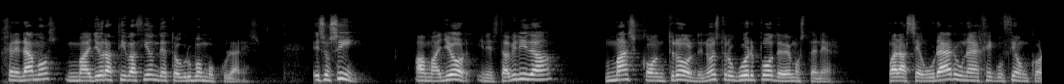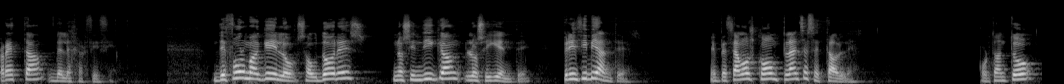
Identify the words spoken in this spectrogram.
generamos mayor activación de estos grupos musculares. Eso sí, a mayor inestabilidad, más control de nuestro cuerpo debemos tener para asegurar una ejecución correcta del ejercicio. De forma que los autores nos indican lo siguiente, principiantes, empezamos con planchas estables, por tanto,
